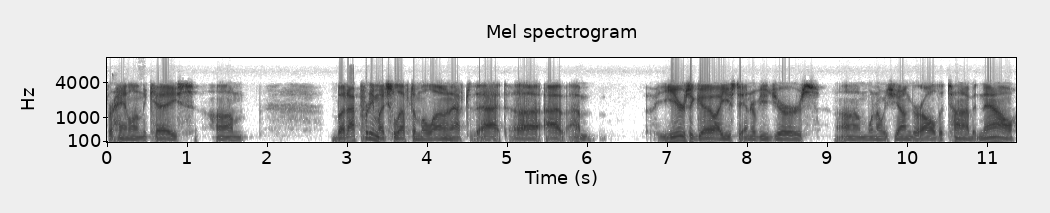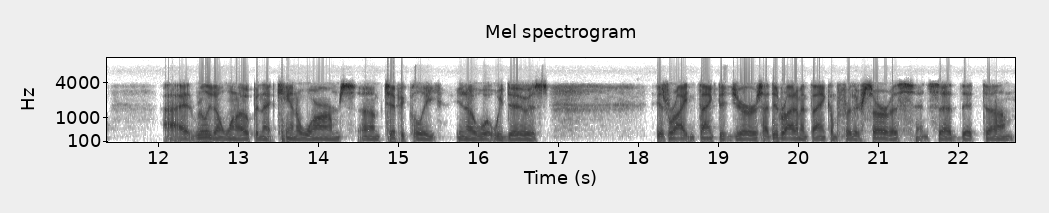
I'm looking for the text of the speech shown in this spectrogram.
for handling the case. Um, but I pretty much left them alone after that. Uh, I, years ago, I used to interview jurors um, when I was younger all the time, but now I really don't want to open that can of worms. Um, typically, you know, what we do is is write and thank the jurors. I did write them and thank them for their service, and said that um,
